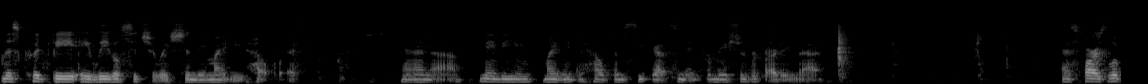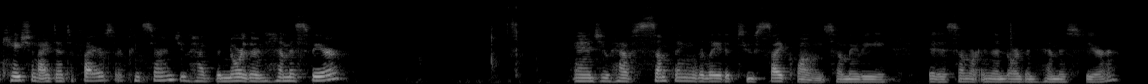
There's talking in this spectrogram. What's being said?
this could be a legal situation they might need help with. And uh, maybe you might need to help them seek out some information regarding that. As far as location identifiers are concerned, you have the Northern Hemisphere, and you have something related to cyclones. So maybe it is somewhere in the Northern Hemisphere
